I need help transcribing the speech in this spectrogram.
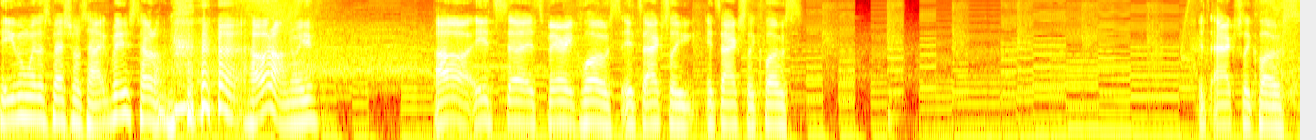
Even with a special attack boost? Hold on. Hold on, we Oh, it's uh, it's very close. It's actually it's actually close. It's actually close.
